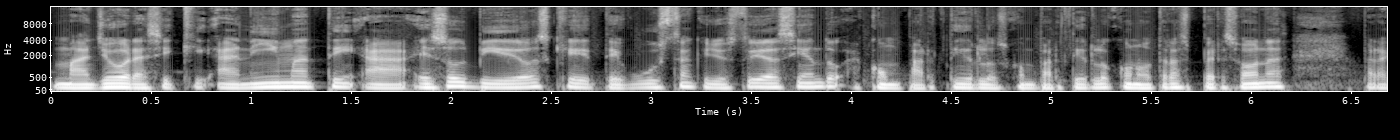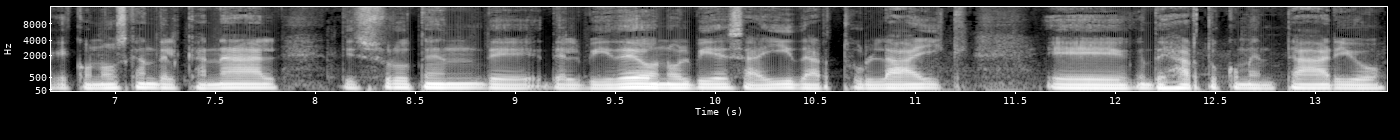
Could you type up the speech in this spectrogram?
mayor. Así que anímate a esos videos que te gustan, que yo estoy haciendo, a compartirlos, compartirlo con otras personas para que conozcan del canal, disfruten del video. No olvides ahí dar tu like, eh, dejar tu comentario.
